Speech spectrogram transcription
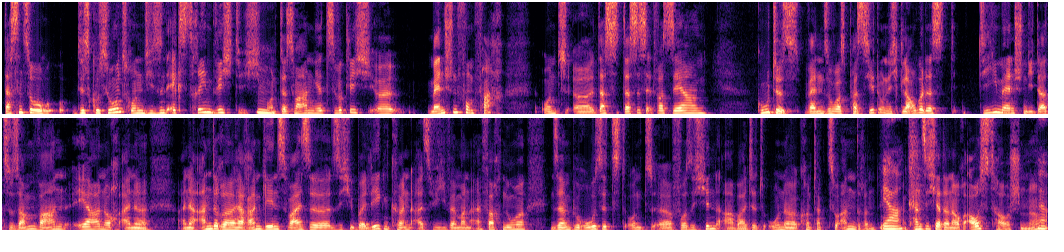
das sind so Diskussionsrunden, die sind extrem wichtig. Mhm. Und das waren jetzt wirklich äh, Menschen vom Fach, und äh, das, das ist etwas sehr Gutes, wenn sowas passiert. Und ich glaube, dass die Menschen, die da zusammen waren, eher noch eine, eine andere Herangehensweise sich überlegen können, als wie wenn man einfach nur in seinem Büro sitzt und äh, vor sich hin arbeitet, ohne Kontakt zu anderen. Ja. Man kann sich ja dann auch austauschen. Ne? Ja,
